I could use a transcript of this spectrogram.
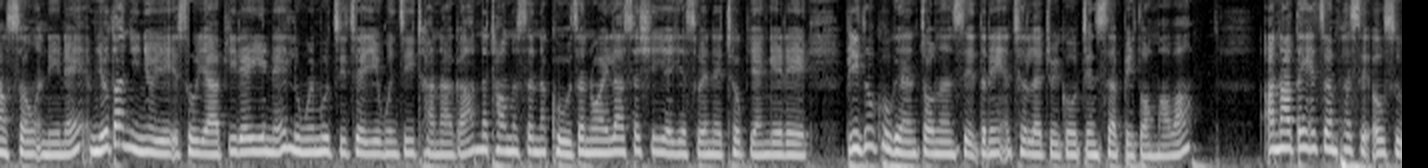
ောက်ဆုံးအနေနဲ့အမျိုးသားညီညွတ်ရေးအစိုးရပြည်ထရေးနဲ့လူဝင်မှုကြီးကြပ်ရေးဝန်ကြီးဌာနက2022ခုဇန်နဝါရီလ18ရက်ရက်စွဲနဲ့ထုတ်ပြန်ခဲ့တဲ့ပြည်သူ့ခုခံတော်လှန်စစ်တရင်အချက်လက်တွေကိုတင်ဆက်ပေးသွားမှာပါ။အာနာသိန်းအကြံဖက်စစ်အုပ်စု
